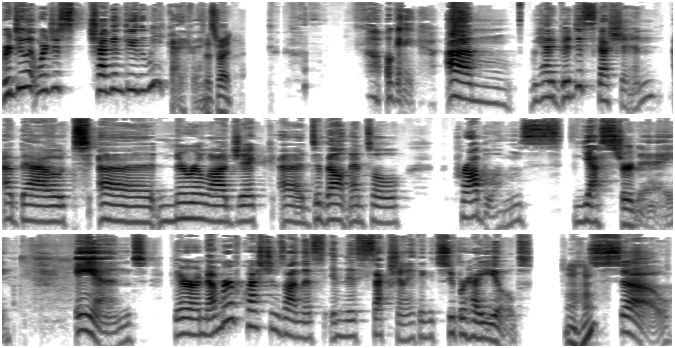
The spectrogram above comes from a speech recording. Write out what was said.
We're doing. We're just chugging through the week. I think That's right. Okay. Um, we had a good discussion about uh, neurologic uh, developmental problems yesterday, and there are a number of questions on this in this section. I think it's super high yield. Mhm. So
